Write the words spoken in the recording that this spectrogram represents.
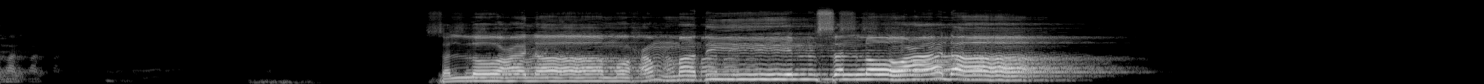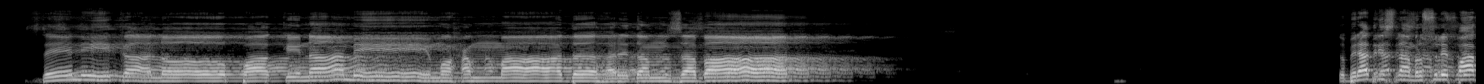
সাল্লো আলা মুহাম্মাদিন, সাল্লো আলা সে নিকালো পাক নামে মোহাম্মদ, হরদম জবান। তো বিরাদর ইসলাম, রসুলের পাক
